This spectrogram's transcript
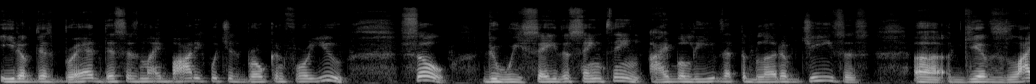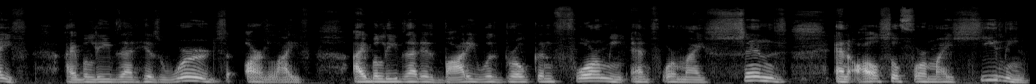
Eat of this bread, this is my body which is broken for you. So, do we say the same thing? I believe that the blood of Jesus uh, gives life. I believe that his words are life. I believe that his body was broken for me and for my sins and also for my healing.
